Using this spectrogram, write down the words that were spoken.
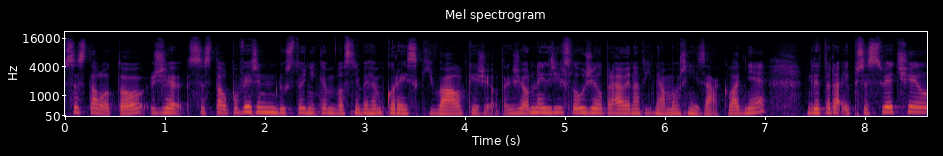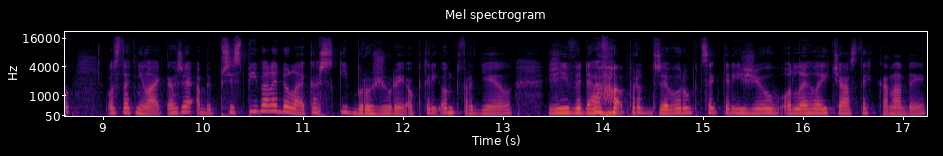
se stalo to, že se stal pověřeným důstojníkem vlastně během korejské války, že jo? takže on nejdřív sloužil právě na té námořní základně, kde teda i přesvědčil ostatní lékaře, aby přispívali do lékařské brožury, o který on tvrdil, že ji vydává pro dřevorubce, který žijou v odlehlých částech Kanady.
